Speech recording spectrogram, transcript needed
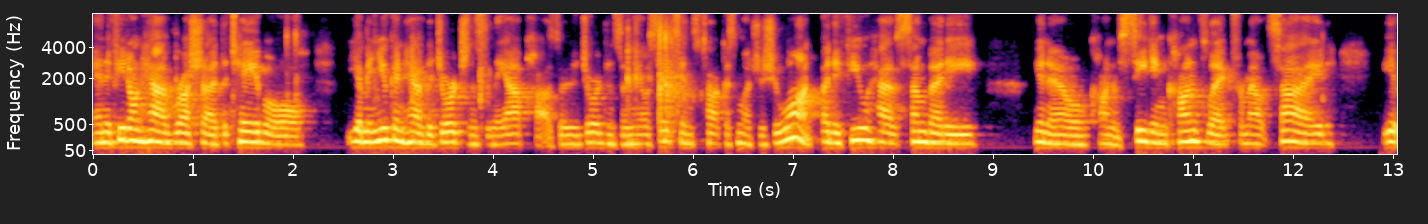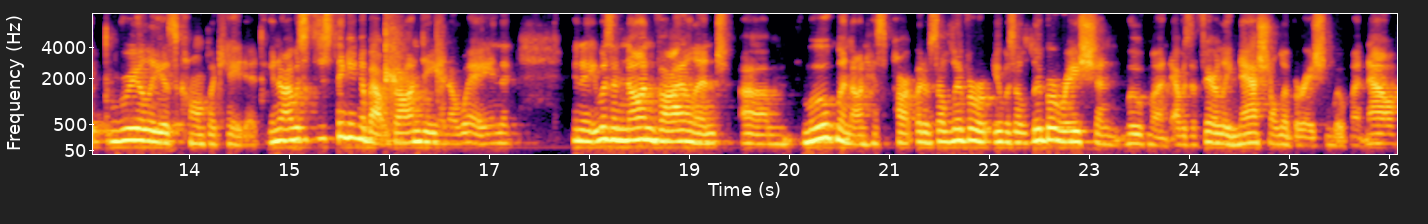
And if you don't have Russia at the table, I mean, you can have the Georgians and the Abkhaz or the Georgians and the Ossetians talk as much as you want, but if you have somebody, you know, kind of seeding conflict from outside, it really is complicated. You know, I was just thinking about Gandhi in a way, and that you know, it was a nonviolent um, movement on his part, but it was a liber it was a liberation movement. It was a fairly national liberation movement. Now,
